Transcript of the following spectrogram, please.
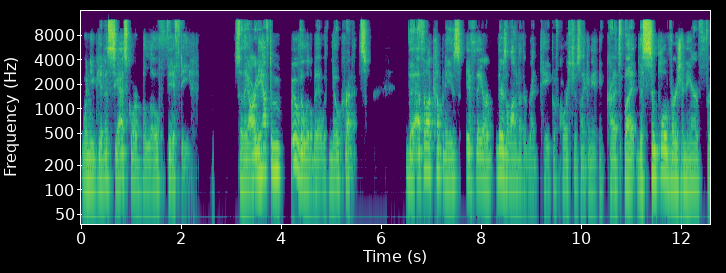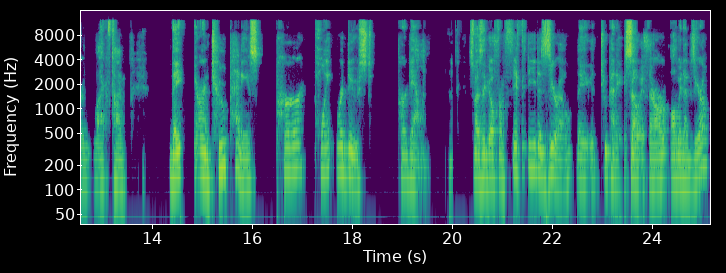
when you get a CI score below 50. So they already have to move a little bit with no credits. The ethanol companies, if they are, there's a lot of other red tape, of course, just like any credits, but the simple version here, for lack of time, they earn two pennies per point reduced per gallon. So as they go from 50 to zero, they two pennies. So if they're all, all the way down to zero,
